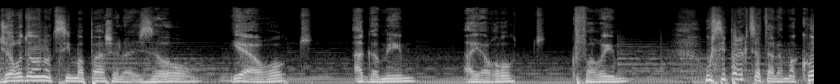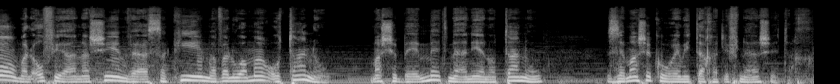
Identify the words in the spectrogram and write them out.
ג'ורדון הוציא מפה של האזור, יערות, אגמים, עיירות, כפרים. הוא סיפר קצת על המקום, על אופי האנשים והעסקים, אבל הוא אמר אותנו, מה שבאמת מעניין אותנו, זה מה שקורה מתחת לפני השטח.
